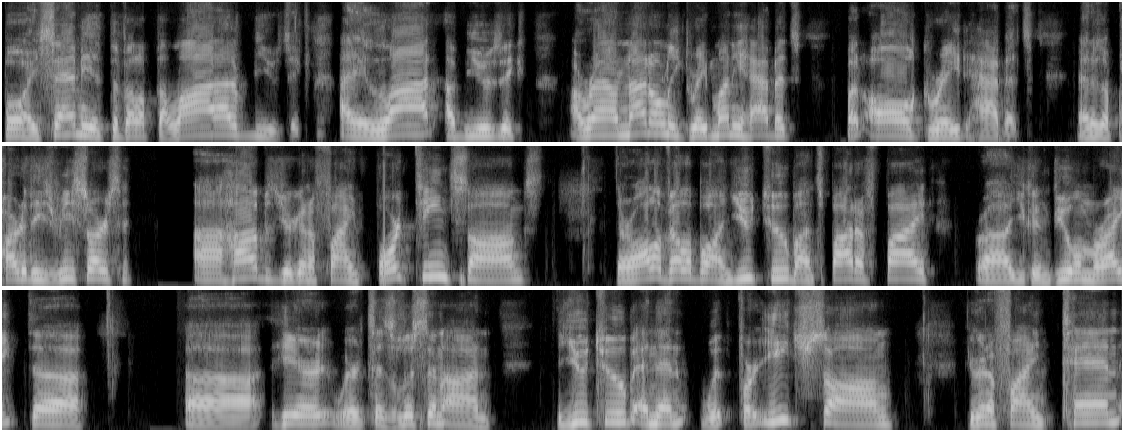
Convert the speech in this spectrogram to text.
Boy, Sammy has developed a lot of music, a lot of music around not only great money habits, but all great habits. And as a part of these resource uh, hubs, you're going to find 14 songs. They're all available on YouTube, on Spotify. Uh, you can view them right uh, uh here where it says listen on YouTube, and then with, for each song, you're going to find 10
